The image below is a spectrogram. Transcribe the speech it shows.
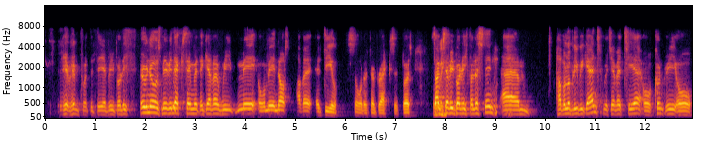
your input today, everybody. Who knows? Maybe next time we're together, we may or may not have a, a deal sorted for Brexit. But thanks everybody for listening. Um, have a lovely weekend, whichever tier or country or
